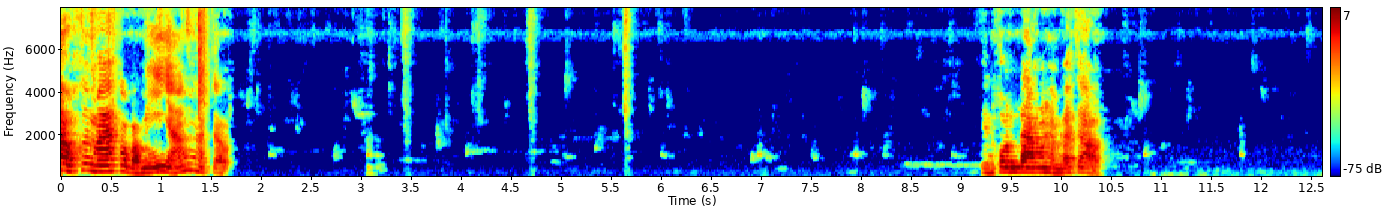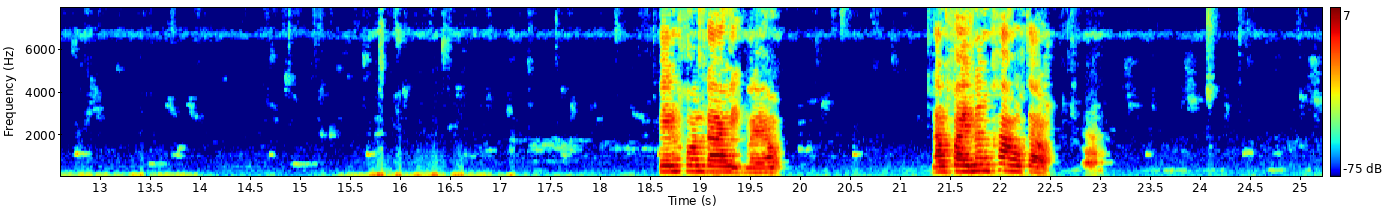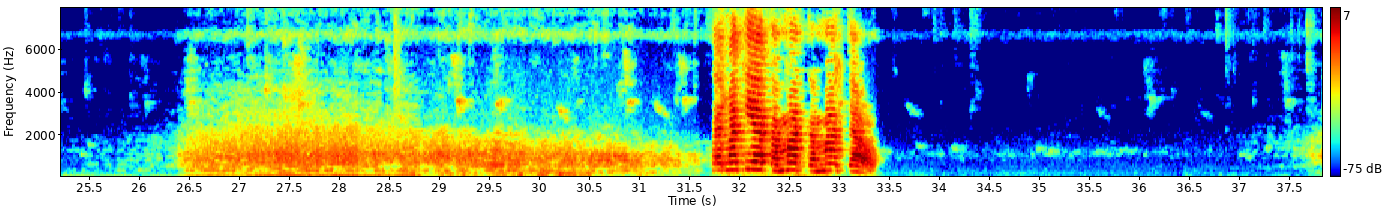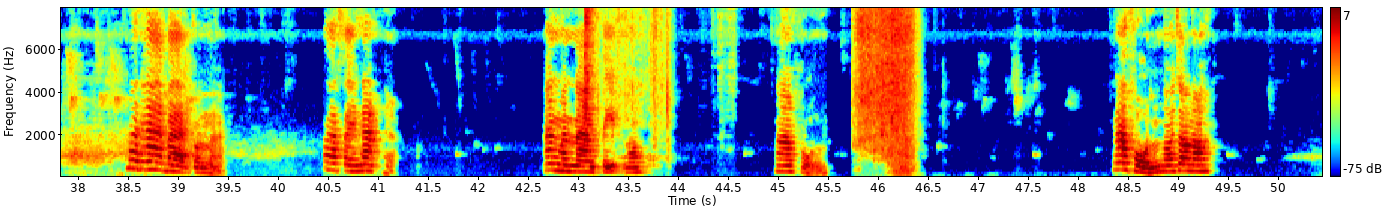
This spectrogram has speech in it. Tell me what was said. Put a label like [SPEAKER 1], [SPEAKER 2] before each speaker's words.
[SPEAKER 1] จ้าขึ้นมาก็แบบมีหยังนะเจ้าเป็นคนดังเห็นแล้วเจ้าเป็นคนดังอีกแล้ว ดังไฟนึ่งข้าวเจ้า ใส่มาเกียร์กำมัดกำมัดเจ้ามาห้าบาทก่อนน่ะป้าใส่นักเนี่ยนั่นมันนานติดเนาะหน้าฝน หน้าฝนเนาะเจ้าเนาะ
